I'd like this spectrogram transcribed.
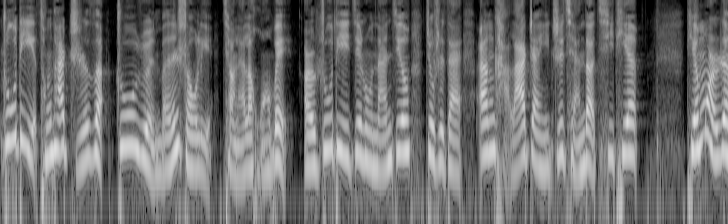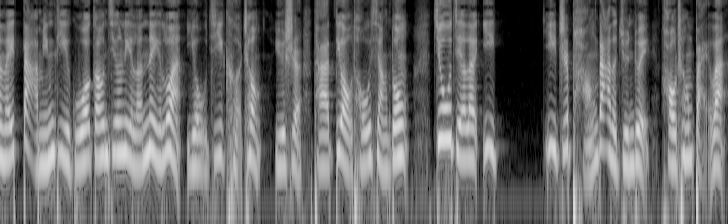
朱棣从他侄子朱允文手里抢来了皇位，而朱棣进入南京就是在安卡拉战役之前的七天。铁木尔认为大明帝国刚经历了内乱，有机可乘，于是他掉头向东，纠结了一一支庞大的军队，号称百万。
